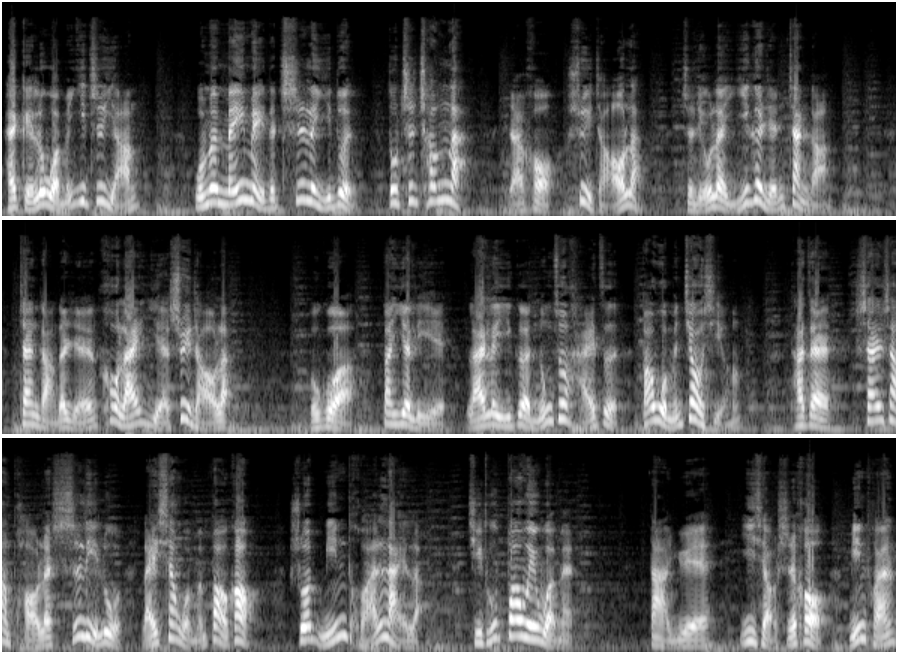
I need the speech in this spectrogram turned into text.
还给了我们一只羊。我们美美的吃了一顿，都吃撑了，然后睡着了，只留了一个人站岗。站岗的人后来也睡着了。不过半夜里来了一个农村孩子，把我们叫醒。他在山上跑了十里路来向我们报告。说民团来了，企图包围我们。大约一小时后，民团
